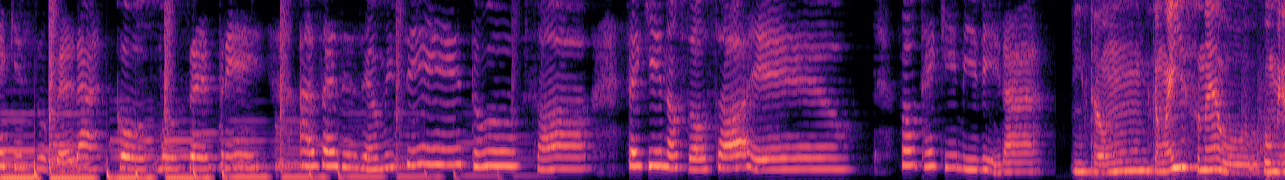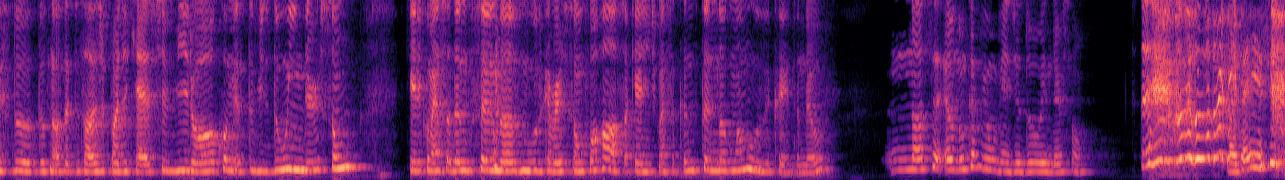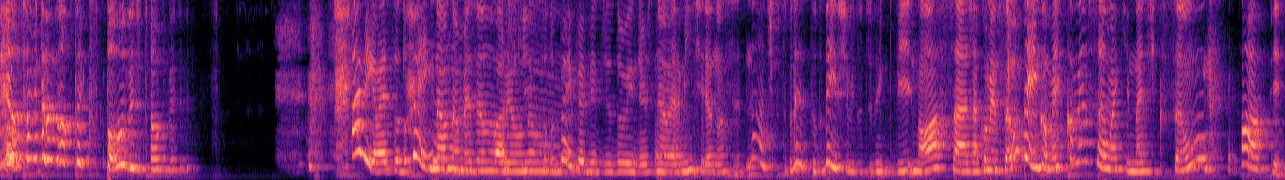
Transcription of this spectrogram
Vou ter que superar como sempre. Às vezes eu me sinto só. Sei que não sou só eu. Vou ter que me virar. Então, então é isso, né? O começo do, dos nossos episódios de podcast virou o começo do vídeo do Whindersson. Que ele começa dançando as músicas versão forró, só que a gente começa cantando alguma música, entendeu? Nossa, eu nunca vi um vídeo do Whindersson. Mas é isso, então. Eu tô me dando auto-exposed, talvez. Amiga, mas tudo bem. Não, não, mas eu, Eu acho eu que não... tudo bem ver vídeo do Whindersson. Não, é mentira, eu não sei. Não, tipo, tudo bem, tudo bem esse vídeo. do- vi- Nossa, já começamos bem. Como é que começamos aqui? Na dicção top.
